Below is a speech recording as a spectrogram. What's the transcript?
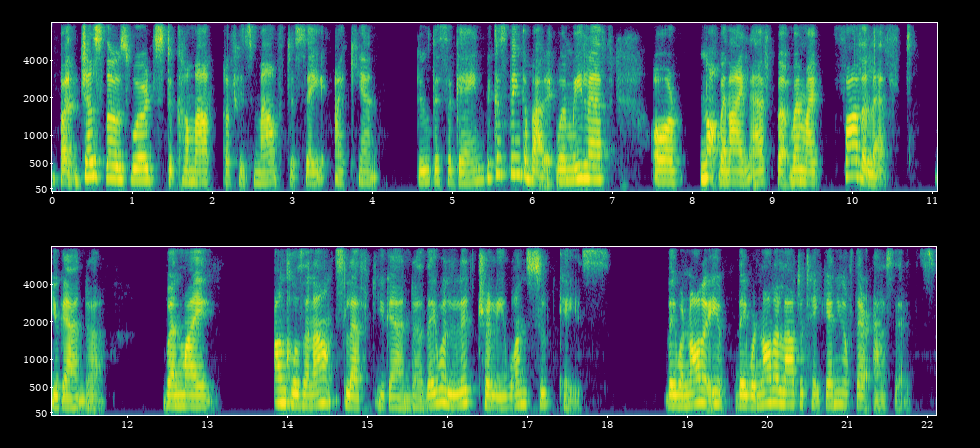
But just those words to come out of his mouth to say, I can't do this again. Because think about it when we left, or not when I left, but when my father left Uganda, when my uncles and aunts left Uganda, they were literally one suitcase. They were not they were not allowed to take any of their assets.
